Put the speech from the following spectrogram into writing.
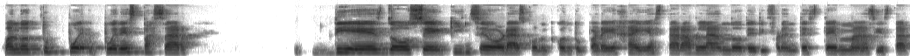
cuando tú puedes pasar 10, 12, 15 horas con, con, tu pareja y estar hablando de diferentes temas y estar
